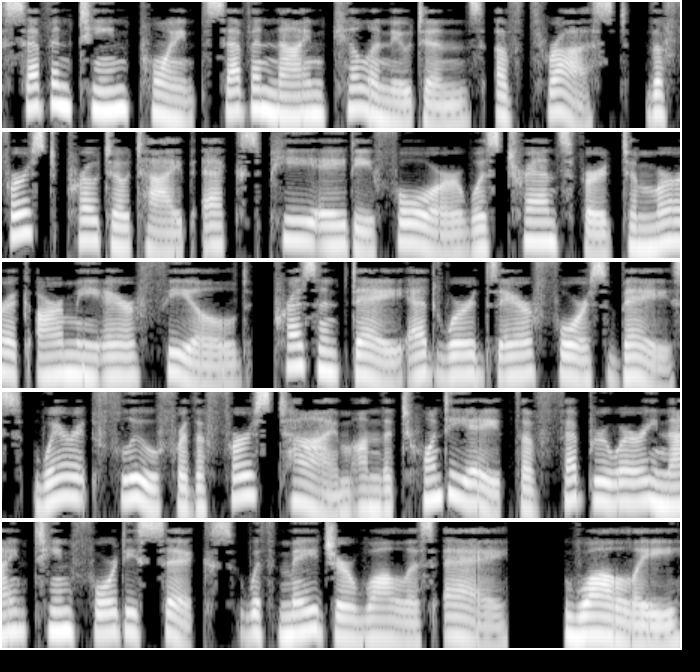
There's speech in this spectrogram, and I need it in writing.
17.79 kilonewtons of thrust. The first prototype XP-84 was transferred to Muroc Army Airfield, present day Edwards Air Force Base where it flew for the first time on 28 February 1946 with Major Wallace A. Wally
